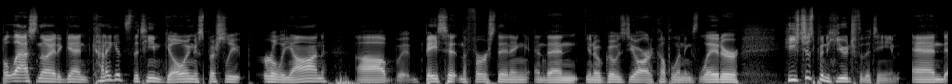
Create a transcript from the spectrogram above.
But last night, again, kind of gets the team going, especially early on. Uh, base hit in the first inning, and then, you know, goes yard a couple innings later. He's just been huge for the team. And,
